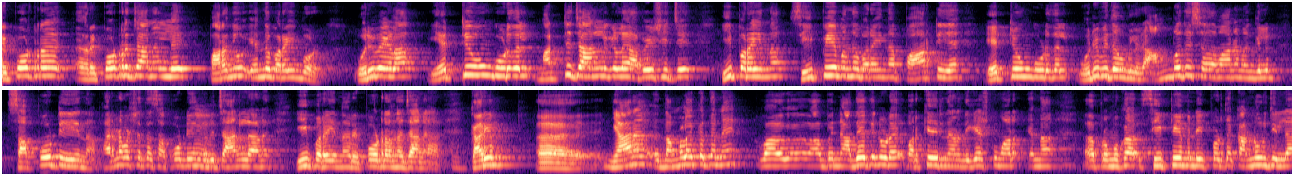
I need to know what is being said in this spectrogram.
റിപ്പോർട്ടർ റിപ്പോർട്ടർ ചാനലിൽ പറഞ്ഞു എന്ന് പറയുമ്പോൾ ഒരു വേള ഏറ്റവും കൂടുതൽ മറ്റ് ചാനലുകളെ അപേക്ഷിച്ച് ഈ പറയുന്ന സി പി എം എന്ന് പറയുന്ന പാർട്ടിയെ ഏറ്റവും കൂടുതൽ ഒരുവിധമെങ്കിലും ഒരു അമ്പത് ശതമാനമെങ്കിലും സപ്പോർട്ട് ചെയ്യുന്ന ഭരണപക്ഷത്തെ സപ്പോർട്ട് ചെയ്യുന്ന ഒരു ചാനലാണ് ഈ പറയുന്ന റിപ്പോർട്ടർ എന്ന ചാനൽ. കാര്യം ഞാൻ നമ്മളൊക്കെ തന്നെ പിന്നെ അദ്ദേഹത്തിന്റെ കൂടെ വർക്ക് ചെയ്തിരുന്നതാണ് നികേഷ് കുമാർ എന്ന പ്രമുഖ സി പി എമ്മിന്റെ ഇപ്പോഴത്തെ കണ്ണൂർ ജില്ലാ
